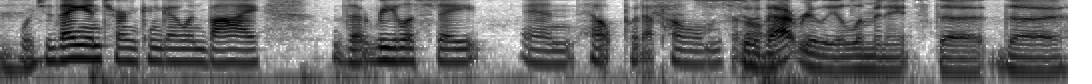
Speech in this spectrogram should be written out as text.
Mm-hmm. which they in turn can go and buy the real estate and help put up homes. So all that really eliminates the the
